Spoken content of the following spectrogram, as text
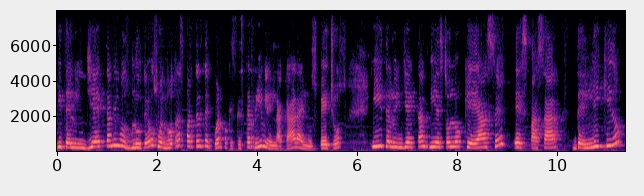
y te lo inyectan en los glúteos o en otras partes del cuerpo, que es que es terrible, en la cara, en los pechos, y te lo inyectan y esto lo que hace es pasar del líquido,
